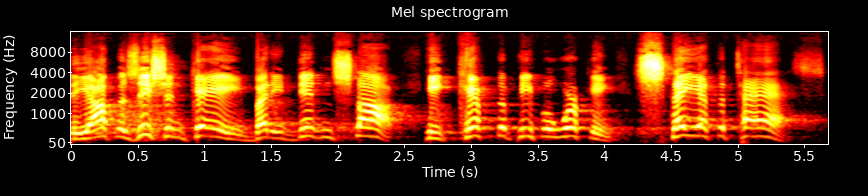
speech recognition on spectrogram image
The opposition came, but he didn't stop. He kept the people working. Stay at the task.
